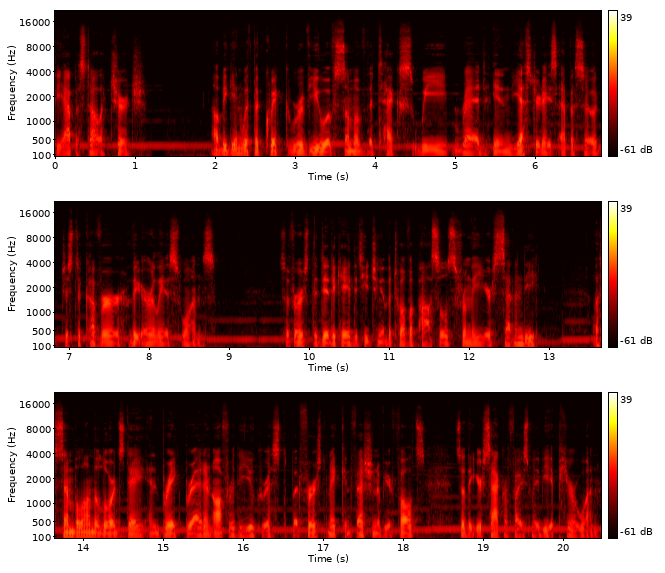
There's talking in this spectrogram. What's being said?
the apostolic church. I'll begin with a quick review of some of the texts we read in yesterday's episode, just to cover the earliest ones. So, first, the Didache, the teaching of the Twelve Apostles from the year 70. Assemble on the Lord's day and break bread and offer the Eucharist, but first make confession of your faults, so that your sacrifice may be a pure one.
